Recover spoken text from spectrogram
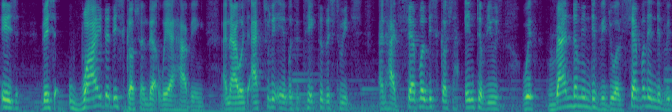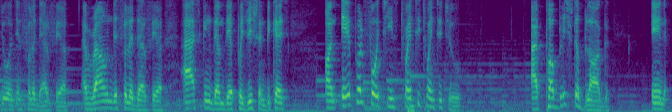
is this wider discussion that we are having. And I was actually able to take to the streets and had several discussion interviews with random individuals, several individuals in Philadelphia, around the Philadelphia, asking them their position. Because on April 14th, 2022, I published a blog in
